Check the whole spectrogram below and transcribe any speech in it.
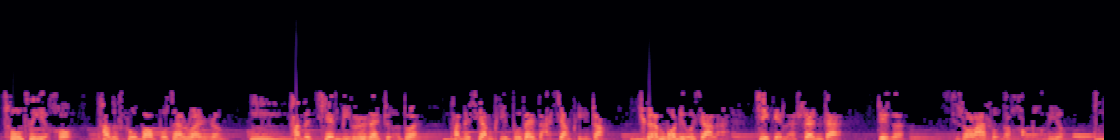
从此以后，他的书包不再乱扔，嗯，他的铅笔不再折断，他的橡皮不再打橡皮仗，全部留下来寄给了山寨这个手拉手的好朋友。嗯，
